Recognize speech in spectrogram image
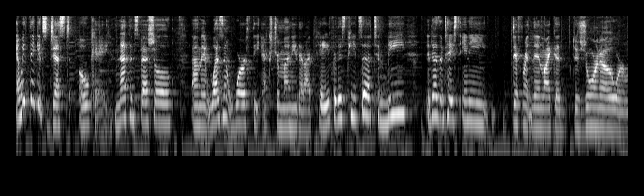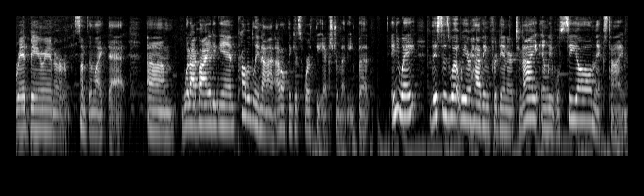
and we think it's just okay. Nothing special. Um, it wasn't worth the extra money that I paid for this pizza. To me, it doesn't taste any different than like a DiGiorno or Red Baron or something like that. Um, would I buy it again? Probably not. I don't think it's worth the extra money. But anyway, this is what we are having for dinner tonight, and we will see y'all next time.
